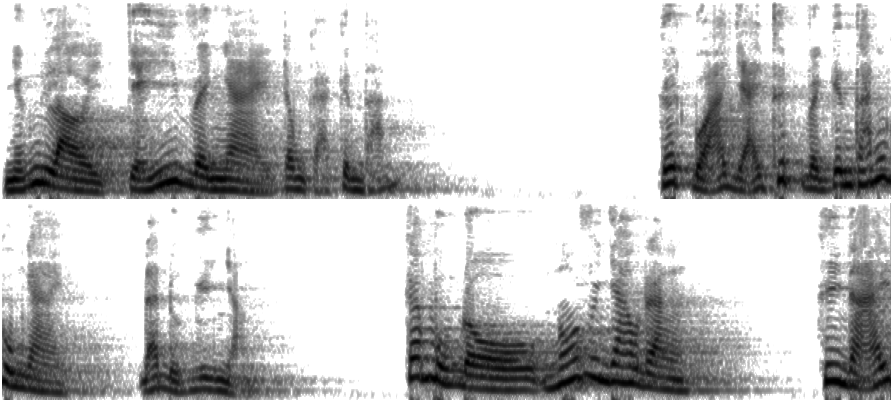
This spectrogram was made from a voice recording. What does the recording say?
Những lời chỉ về Ngài trong cả Kinh Thánh. Kết quả giải thích về Kinh Thánh của Ngài đã được ghi nhận. Các môn đồ nói với nhau rằng, Khi nãy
